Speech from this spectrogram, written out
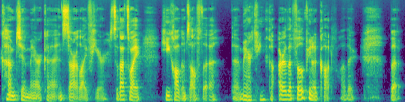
come to America and start life here. So that's why he called himself the, the American or the Filipino godfather. But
